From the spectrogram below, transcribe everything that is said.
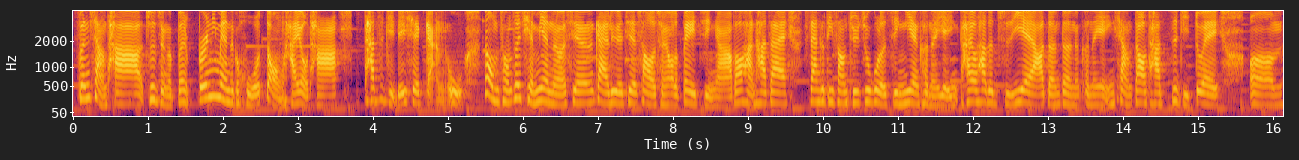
分享他就是整个 Burning Man 这个活动，还有他他自己的一些感悟。那我们从最前面呢，先概略介绍了陈瑶的背景啊，包含他在三个地方居住过的经验，可能也还有他的职业啊等等的，可能也影响到他自己对嗯、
